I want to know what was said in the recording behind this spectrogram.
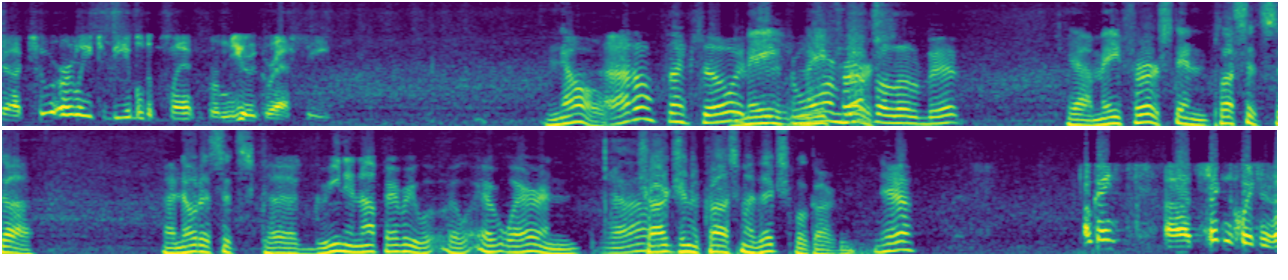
uh, too early to be able to plant Bermuda grass seed? No. I don't think so. It's, May- it's May warmed up 1st. a little bit. Yeah, May 1st. And plus, it's, uh, I notice it's uh, greening up everywhere, everywhere and Ah. charging across my vegetable garden. Yeah. Okay. Uh, second question is,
